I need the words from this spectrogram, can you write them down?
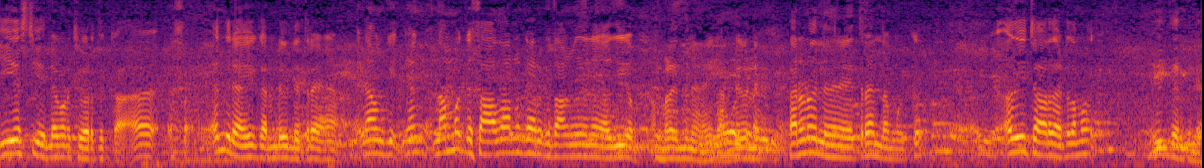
ജി എസ് ടി എല്ലാം കൂടെ ചേർത്ത് എന്തിനാ ഈ കറണ്ട് ബില്ല് ഇത്ര നമുക്ക് നമുക്ക് സാധാരണക്കാർക്ക് താങ്ങുന്നതിന് അധികം നമ്മൾ എന്തിനാണ് ഈ കറണ്ട് ബില്ല് കറണ്ട് ബില്ല് ഇത്രയും നമുക്ക് അത് ഈ ചാർജായിട്ട് നമ്മൾ ഇത് തീർക്കില്ല.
